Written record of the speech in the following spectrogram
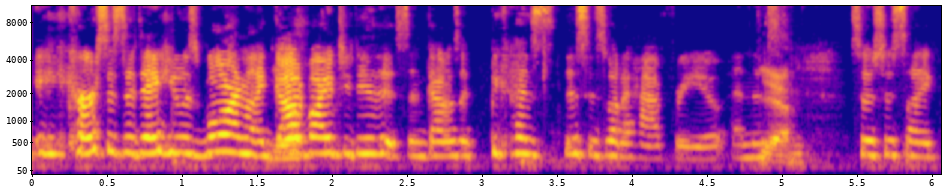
he curses the day he was born. Like, Yep. God, why did you do this? And God was like, because this is what I have for you. And this, Yeah. so it's just like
